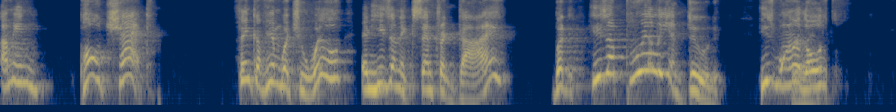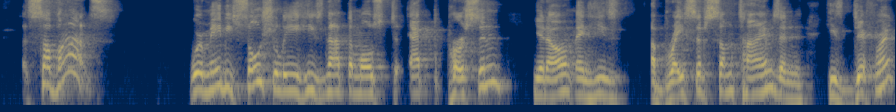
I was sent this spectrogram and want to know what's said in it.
I mean, Paul Chek. Think of him what you will, and he's an eccentric guy, but he's a brilliant dude. He's one of those savants where maybe socially he's not the most apt person, you know, and he's abrasive sometimes and he's different.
